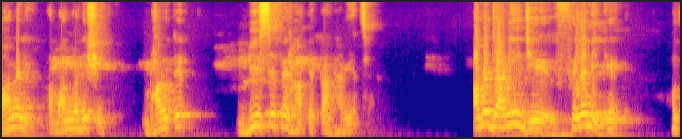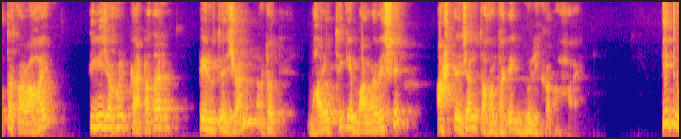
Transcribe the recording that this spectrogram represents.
বাঙালি বা বাংলাদেশি ভারতের বিএসএফ এর হাতে প্রাণ হারিয়েছে। আমরা জানি যে ফেলানিকে হত্যা করা হয়। তিনি যখন কাটাতার, পেরুতে যান, অর্থাৎ ভারত থেকে বাংলাদেশে আসতে যান, তখন তাকে গুলি করা হয়। কিন্তু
